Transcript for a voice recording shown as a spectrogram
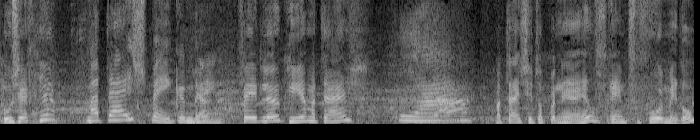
Hoe zeg je? Matthijs Spekenbrink. Ja. Vind je het leuk hier, Matthijs? Ja. ja. Matthijs zit op een heel vreemd vervoermiddel.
